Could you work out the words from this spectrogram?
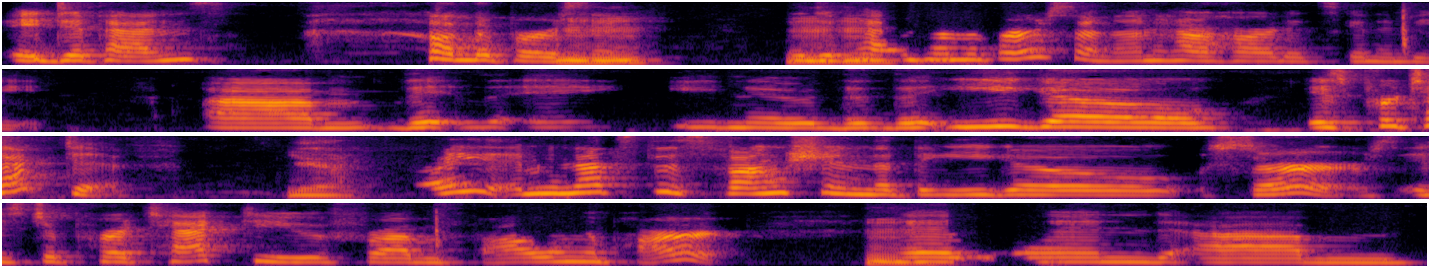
it depends on the person. Mm-hmm. It mm-hmm. depends on the person on how hard it's going to be. Um, the, the you know the the ego is protective. Yeah. Right. I mean, that's this function that the ego serves is to protect you from falling apart. Hmm. And, and um,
